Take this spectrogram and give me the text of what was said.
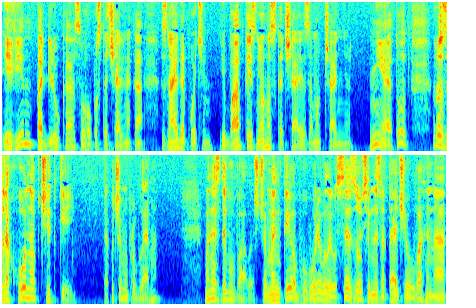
І він, падлюка свого постачальника, знайде потім, і бабки з нього скачає за мовчання. Ні, тут розрахунок чіткий. Так у чому проблема? Мене здивувало, що менти обговорювали усе, зовсім не звертаючи уваги на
